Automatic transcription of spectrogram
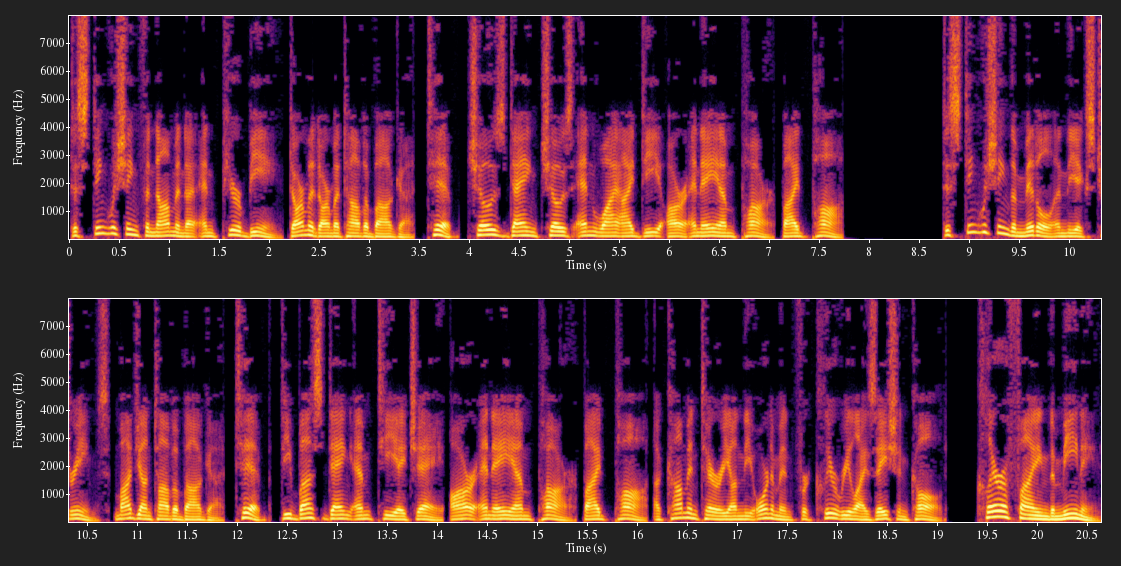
Distinguishing Phenomena and Pure Being Dharmadharmatavibhaga, Tib, Chos Dang Chos Nyidrnam Par Bide Pa Distinguishing the middle and the extremes Madhyantavibhaga, Tib, Debus Dang Mtha Rnam Par Bide Pa a commentary on the ornament for clear realization called, "'Clarifying the Meaning'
